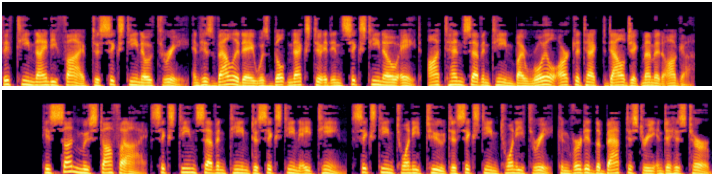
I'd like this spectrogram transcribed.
(1595–1603) and his valide was built next to it in 1608, A 1017 by royal architect Daljik Mehmed Aga. His son Mustafa I (1617–1618, 1622–1623) converted the baptistry into his turb.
